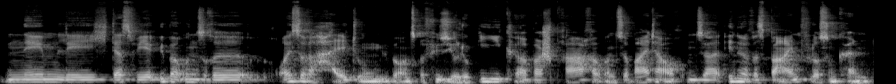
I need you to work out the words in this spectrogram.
nämlich, dass wir über unsere äußere Haltung, über unsere Physiologie, Körpersprache und so weiter auch unser Inneres beeinflussen können.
